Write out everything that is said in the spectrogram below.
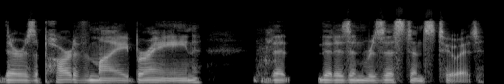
there is a part of my brain that that is in resistance to it.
